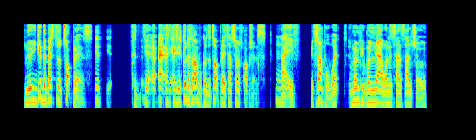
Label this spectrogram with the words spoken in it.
you, you give the best to the top players. It- it- Cause yeah, it's a good example because the top players have so much options. Mm. Like if, if for example, when when people when United wanted to sign Sancho,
